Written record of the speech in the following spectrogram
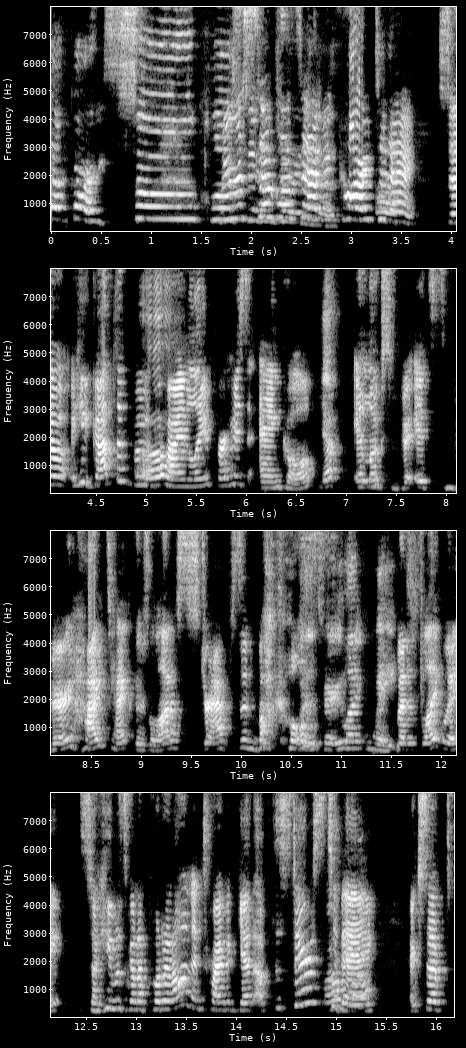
have Car. So close. We were so close to having us. Card today. So he got the boot Oh. finally for his ankle. Yep. It looks it's very high tech. There's a lot of straps and buckles, But it's very lightweight. but it's lightweight. So he was going to put it on and try to get up the stairs today. Uh-huh. Except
